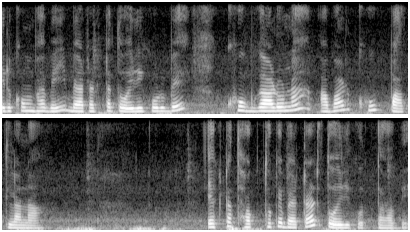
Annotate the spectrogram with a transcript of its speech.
এরকমভাবেই ব্যাটারটা তৈরি করবে। খুব গাঢ় না, আবার খুব পাতলা না। একটা থকথকে ব্যাটার তৈরি করতে হবে।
